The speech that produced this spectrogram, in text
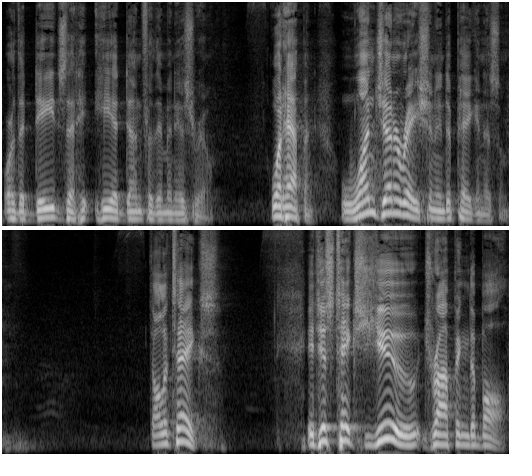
or the deeds that he had done for them in Israel. What happened? One generation into paganism. That's all it takes. It just takes you dropping the ball,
